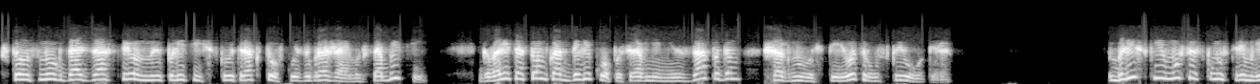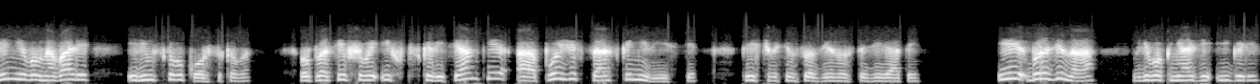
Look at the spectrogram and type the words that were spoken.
что он смог дать заостренную политическую трактовку изображаемых событий, говорит о том, как далеко по сравнению с Западом шагнула вперед русская опера. Близкие мусорскому стремления волновали и римского Корсакова, воплотившего их в «Псковитянке», а позже в «Царской невесте» 1899, и Бородина в его «Князе Игоре»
